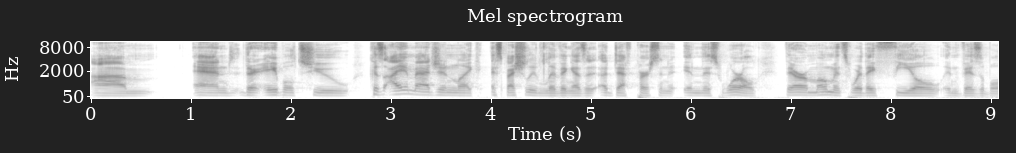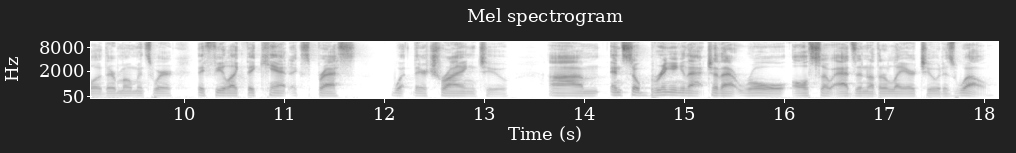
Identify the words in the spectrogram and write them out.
um, and they're able to. Because I imagine, like, especially living as a, a deaf person in this world, there are moments where they feel invisible, or there are moments where they feel like they can't express what they're trying to. Um, and so, bringing that to that role also adds another layer to it as well.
